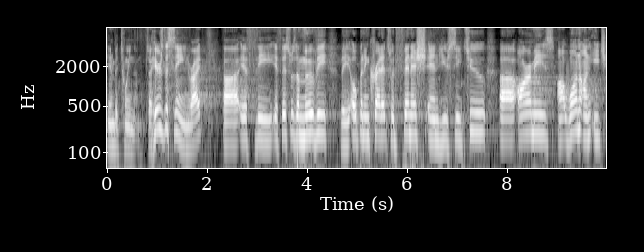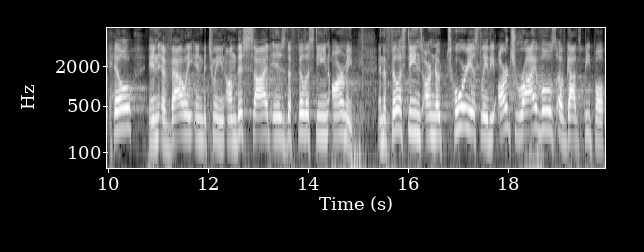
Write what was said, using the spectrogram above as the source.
in between them. So here's the scene, right? Uh, if, the, if this was a movie, the opening credits would finish, and you see two uh, armies, uh, one on each hill, in a valley in between. On this side is the Philistine army. And the Philistines are notoriously the arch rivals of God's people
